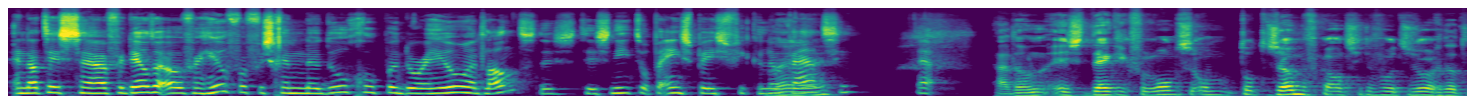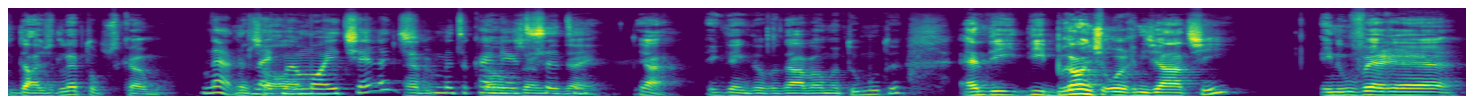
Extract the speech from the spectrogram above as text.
En dat is uh, verdeeld over heel veel verschillende doelgroepen door heel het land. Dus het is niet op één specifieke locatie. Nee, nee. Ja. Nou, dan is het denk ik voor ons om tot de zomervakantie ervoor te zorgen dat die duizend laptops komen. Nou, dat lijkt me een mooie challenge om met elkaar neer te zetten. Ja, ik denk dat we daar wel naartoe moeten. En die, die brancheorganisatie, in hoeverre...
